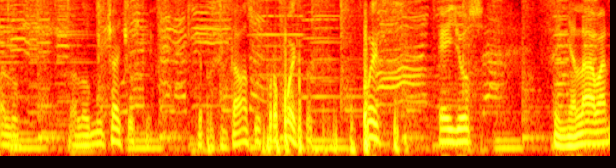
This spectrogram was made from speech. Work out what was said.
a los, a los muchachos que, presentaban sus propuestas, pues ellos señalaban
